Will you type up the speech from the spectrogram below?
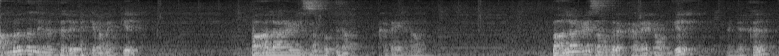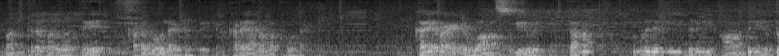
അമൃത് നിങ്ങൾക്ക് ലഭിക്കണമെങ്കിൽ പാലാഴി സമുദ്രം കടയണം. പാലാഴി സമുദ്രം കടയണമെങ്കിൽ നിങ്ങൾക്ക് മന്ത്രപർവത്തെ കടകോലായിട്ട് ഉപയോഗിക്കണം കടയാനുള്ള കോലായിട്ട് കയറായിട്ട് വാസുകി ഉപയോഗിക്കണം. കാരണം നമ്മൾ വിചാരിക്കും ഇതിന് ഈ പാമ്പിനെ എന്ത്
